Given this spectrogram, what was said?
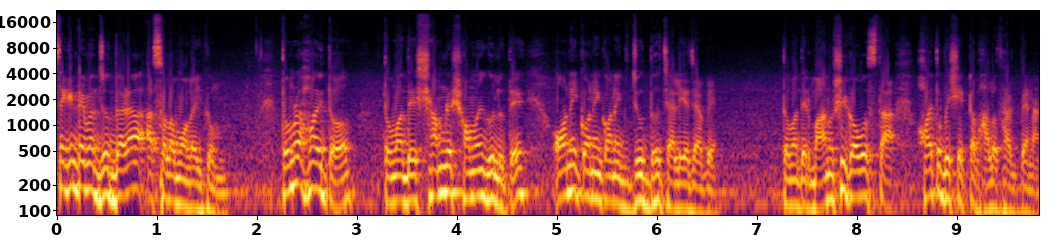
সেকেন্ড টাইমের যোদ্ধারা, আসসালামু আলাইকুম। তোমরা হয়তো তোমাদের সামনে সময়গুলোতে অনেক অনেক অনেক যুদ্ধ চালিয়ে যাবে। তোমাদের মানসিক অবস্থা হয়তো বেশি একটা ভালো থাকবে না।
